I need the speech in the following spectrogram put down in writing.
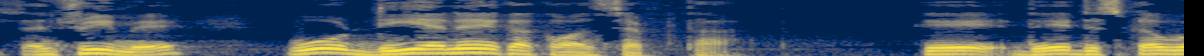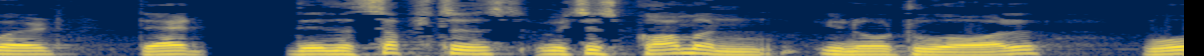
سینچری میں وہ ڈی این اے کا کانسیپٹ تھا کہ they discovered that there a substance which is common you know to all وہ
